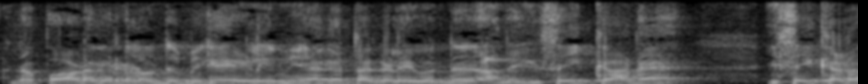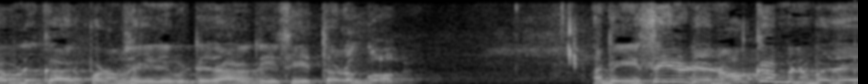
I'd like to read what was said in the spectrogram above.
அந்த பாடகர்கள் வந்து மிக எளிமையாக தங்களை வந்து அந்த இசைக்கான இசை கடவுளுக்கு அர்ப்பணம் செய்துவிட்டு தான் வந்து இசையை தொடங்குவாங்க. அந்த இசையுடைய நோக்கம் என்பது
